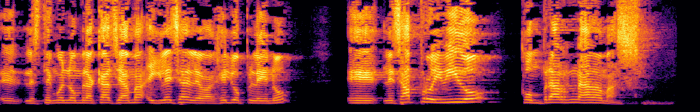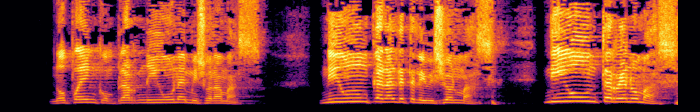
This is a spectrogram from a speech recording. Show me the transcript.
eh, les tengo el nombre acá, se llama Iglesia del Evangelio Pleno, eh, les ha prohibido comprar nada más. No pueden comprar ni una emisora más, ni un canal de televisión más, ni un terreno más,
